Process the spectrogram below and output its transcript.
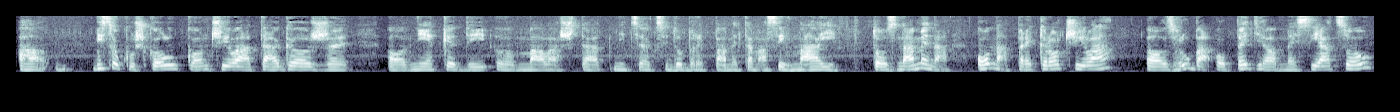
a vysokú školu končila tak, že niekedy mala štátnice, ak si dobre pamätám, asi v máji. To znamená, ona prekročila zhruba o 5 mesiacov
